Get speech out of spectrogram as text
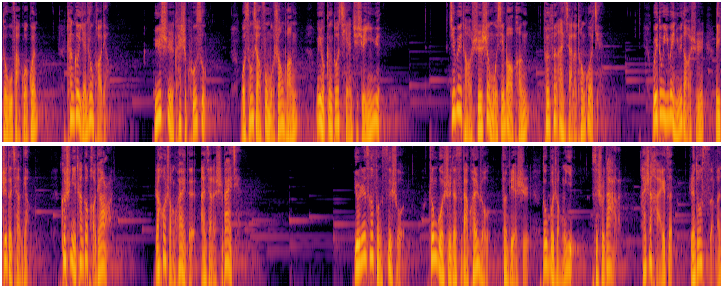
都无法过关，唱歌严重跑调，于是开始哭诉：“我从小父母双亡，没有更多钱去学音乐。”几位导师圣母心爆棚，纷纷按下了通过键，唯独一位女导师理智的强调：“可是你唱歌跑调啊！”然后爽快的按下了失败键。有人曾讽刺说：“中国式的四大宽容分别是都不容易、岁数大了、还是孩子、人都死了。”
